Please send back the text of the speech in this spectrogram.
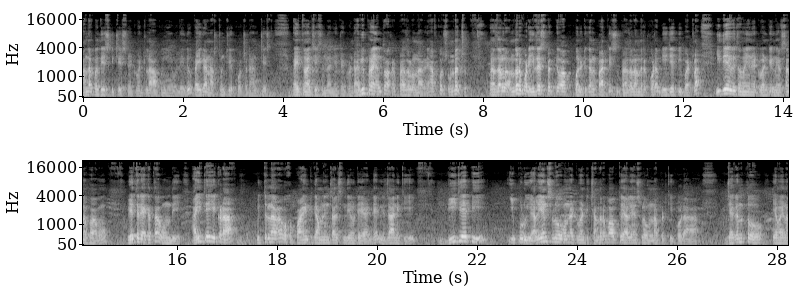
ఆంధ్రప్రదేశ్కి చేసినటువంటి లాభం ఏమీ లేదు. పైగా నష్టం చేకూర్చడానికి చేసి ప్రయత్నాలు చేసింది అనేటటువంటి అభిప్రాయంతో అక్కడ ప్రజలు ఉన్నారని కోర్స్ ఉండొచ్చు. ప్రజలు అందరూ కూడా ఇర్రెస్పెక్టివ్ ఆఫ్ పొలిటికల్ పార్టీస్ ప్రజలందరికీ కూడా బీజేపీ పట్ల ఇదే విధమైనటువంటి నిరసన భావం వ్యతిరేకత ఉంది. అయితే ఇక్కడ మిత్రులారా ఒక పాయింట్ గమనించాల్సింది ఏమిటి అంటే నిజానికి బీజేపీ ఇప్పుడు అలయన్స్లో ఉన్నటువంటి చంద్రబాబుతో అలయన్స్లో ఉన్నప్పటికీ కూడా జగన్తో ఏమైనా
